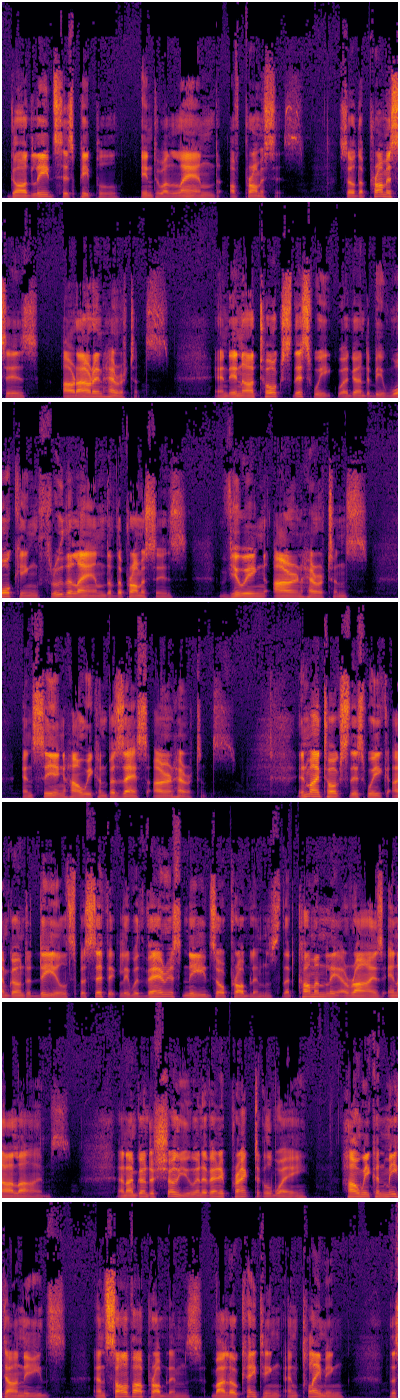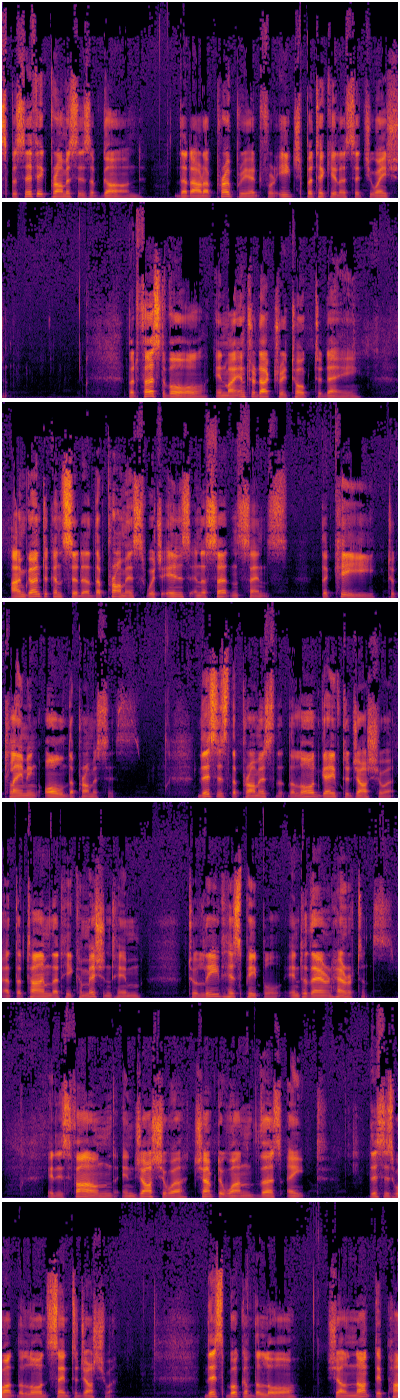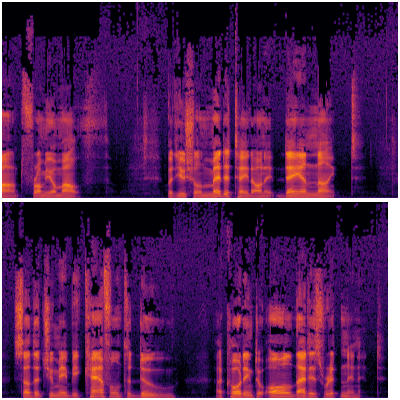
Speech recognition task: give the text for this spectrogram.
God leads his people into a land of promises. So the promises are our inheritance. And in our talks this week, we're going to be walking through the land of the promises, viewing our inheritance, and seeing how we can possess our inheritance. In my talks this week, I'm going to deal specifically with various needs or problems that commonly arise in our lives, and I'm going to show you in a very practical way how we can meet our needs and solve our problems by locating and claiming the specific promises of God that are appropriate for each particular situation. But first of all, in my introductory talk today, I'm going to consider the promise which is, in a certain sense, the key to claiming all the promises. This is the promise that the Lord gave to Joshua at the time that he commissioned him to lead his people into their inheritance. It is found in Joshua chapter 1 verse 8. This is what the Lord said to Joshua. This book of the law shall not depart from your mouth, but you shall meditate on it day and night, so that you may be careful to do according to all that is written in it.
